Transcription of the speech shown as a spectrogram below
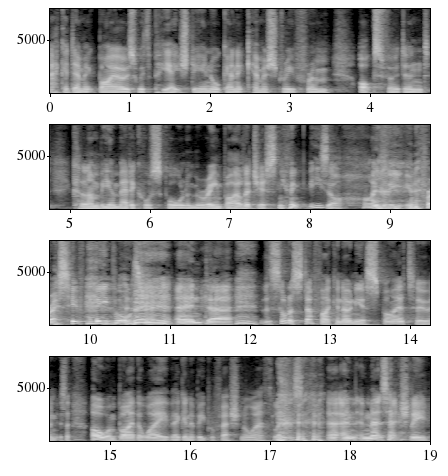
academic bios with PhD in organic chemistry from Oxford and Columbia Medical School and marine biologists. And you think these are highly impressive people right. and uh, the sort of stuff I can only aspire to. And it's like, oh, and by the way, they're going to be professional athletes. and, and that's actually,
